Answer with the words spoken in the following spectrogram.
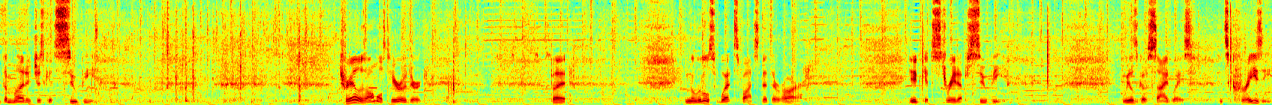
Hit the mud, it just gets soupy. Trail is almost hero dirt. But in the little wet spots that there are, it gets straight up soupy. Wheels go sideways. It's crazy.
